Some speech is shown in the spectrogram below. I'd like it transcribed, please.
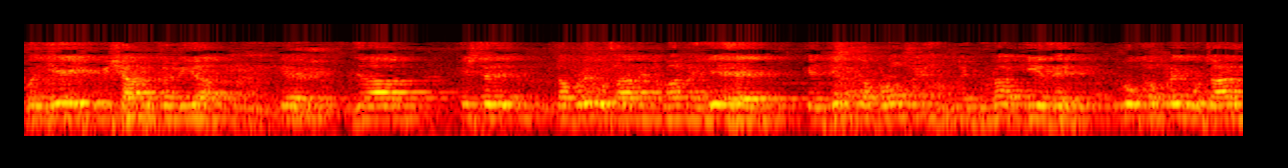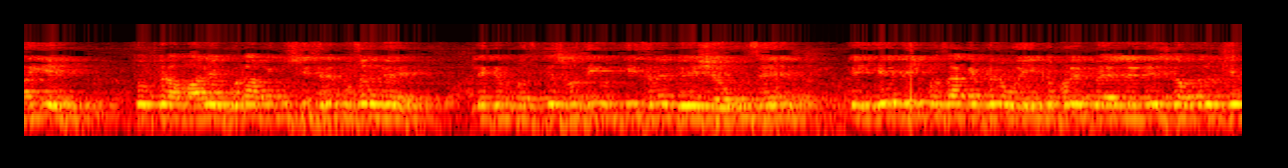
وہ یہ بھی شامل کر لیا۔ کہ جناب، اس طرح کپڑے اتارنے کا معنی یہ ہے کہ جن کپڑوں میں ہم نے گناہ کیے تھے، وہ کپڑے اتار دیے تو پھر ہمارے گناہ بھی اسی طرح اتر گئے۔ لیکن بدقسمتی ان کی اتنے بے شعور تھے کہ یہ نہیں پتا کہ پھر وہی کپڑے پہن لینے اس کا مطلب جن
